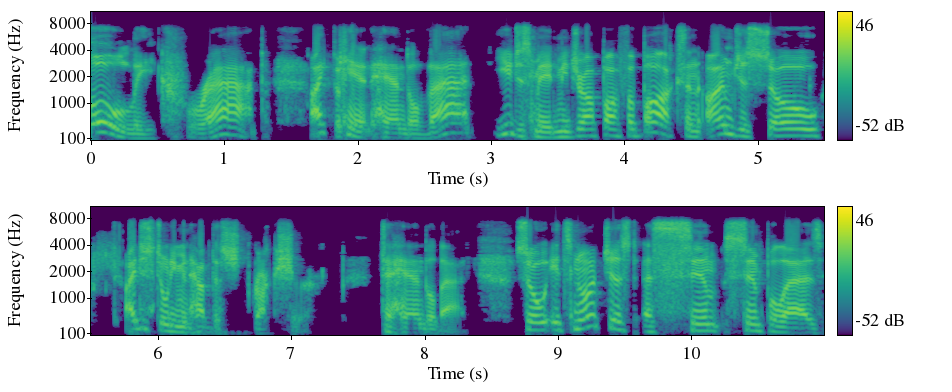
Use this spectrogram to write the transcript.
"Holy crap! I can't handle that. You just made me drop off a box, and I'm just so I just don't even have the structure." to handle that. So it's not just as sim- simple as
